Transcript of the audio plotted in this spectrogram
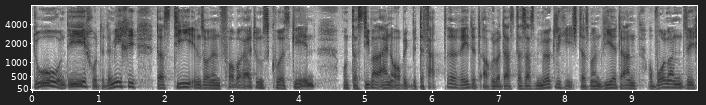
du und ich oder der Michi, dass die in so einen Vorbereitungskurs gehen und dass die mal einen Orbit mit der Vater redet, auch über das, dass das möglich ist, dass man wir dann, obwohl man sich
